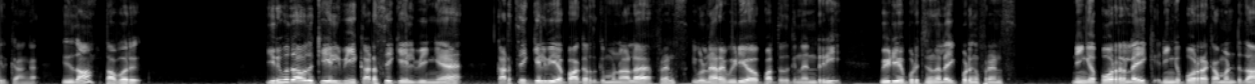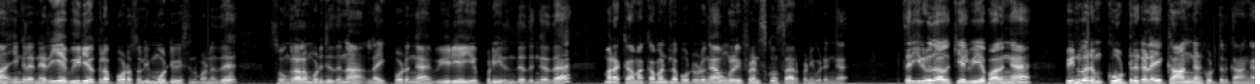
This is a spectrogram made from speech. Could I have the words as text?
இருக்காங்க. இதுதான் தவறு. இருபதாவது கேள்வி கடைசி கேள்விங்க. கடைசி கேள்வியை பார்க்குறதுக்கு முன்னால் ஃப்ரெண்ட்ஸ் இவ்வளோ நேரம் வீடியோவை பார்த்ததுக்கு நன்றி. வீடியோ பிடிச்சிருந்தா லைக் பண்ணுங்கள் ஃப்ரெண்ட்ஸ் நீங்கள் போடுற லைக் நீங்கள் போடுற கமெண்ட் தான் எங்களை நிறைய வீடியோக்களை போட சொல்லி மோட்டிவேஷன் பண்ணுது. ஸோ உங்களால் முடிஞ்சதுன்னா லைக் போடுங்க. வீடியோ எப்படி இருந்ததுங்கிறத மறக்காமல் கமெண்ட்டில் போட்டு விடுங்க. உங்களுடைய ஃப்ரெண்ட்ஸ்க்கும் ஷேர் பண்ணி விடுங்க. சரி இருபதாவது கேள்வியை பாருங்கள் பின்வரும் கூற்றுகளை காண்கன்னு கொடுத்துருக்காங்க.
